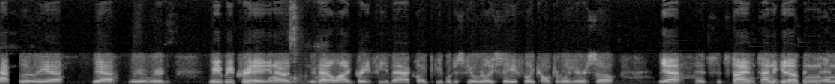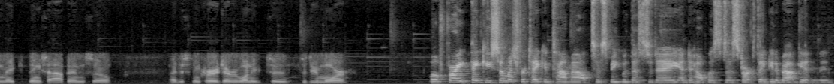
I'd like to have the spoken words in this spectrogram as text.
absolutely, yeah, yeah, we're we're we we've created, you know, we've had a lot of great feedback. Like people just feel really safe, really comfortable here. So, yeah, it's it's time time to get up and and make things happen. So, I just encourage everyone to to, to do more. Well, Frank, thank you so much for taking time out to speak with us today and to help us to start thinking about getting and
